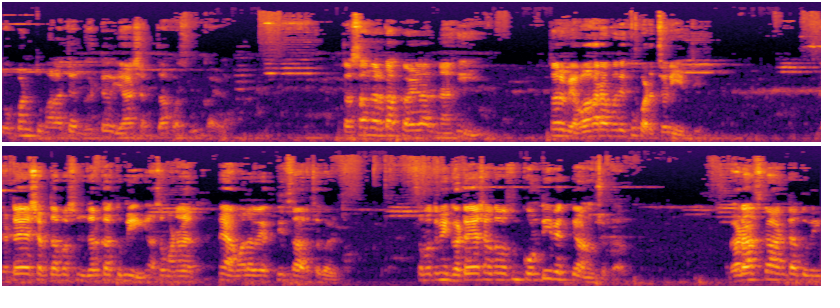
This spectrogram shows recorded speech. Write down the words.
तो पण तुम्हाला त्या घट या शब्दापासून कळला. तसा जर का कळला नाही तर व्यवहारामध्ये खूप अडचणी येतील. घट या शब्दापासून जर का तुम्ही असं म्हणालात नाही आम्हाला व्यक्तीचा अर्थ कळतो. तर मग तुम्ही घट या शब्दापासून कोणतीही व्यक्ती आणू शकाल? घडाच का आणता तुम्ही?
